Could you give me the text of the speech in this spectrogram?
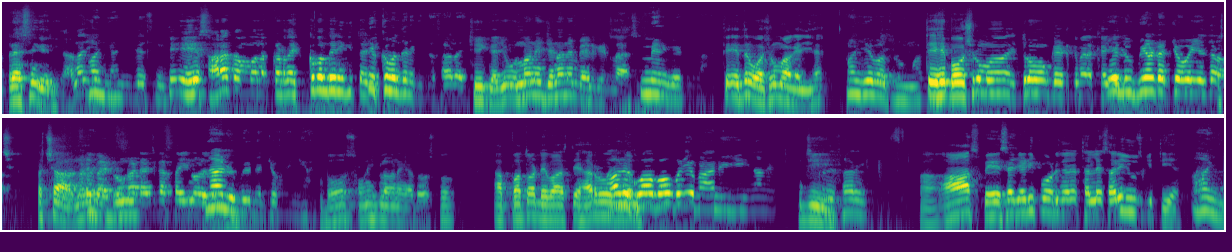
ਡਰੈਸਿੰਗ ਏਰੀਆ ਹਨਾ ਜੀ? ਹਾਂਜੀ ਹਾਂਜੀ ਡਰੈਸਿੰਗ ਤੇ ਇਹ ਸਾਰਾ ਕੰਮ ਲੱਕੜ ਦਾ ਇੱਕ ਬੰਦੇ ਨੇ ਕੀਤਾ ਜੀ? ਇੱਕ ਬੰਦੇ ਨੇ ਕੀਤਾ ਸਾਰਾ ਠੀਕ ਹੈ ਜੀ ਉਹਨਾਂ ਨੇ ਜਿਨ੍ਹਾਂ ਨੇ ਮੇਨ ਗੇਟ ਲਾਇਆ ਸੀ। ਮੇਨ ਗੇਟ ਤੇ ਇੱਧਰ ਵਾਸ਼ਰੂਮ ਆ ਗਿਆ ਜੀ ਹੈ? ਹਾਂਜੀ ਇਹ ਬਾਥਰੂਮ ਆ। ਤੇ ਇਹ ਵਾਸ਼ਰੂਮ ਇਧਰੋਂ ਗੇਟ ਕਿਵੇਂ ਰੱਖਿਆ ਇਹ ਜੀ ਲੂਬੀਆਂ ਟੱਚ ਹੋ ਗਈ ਇਧਰ ਅੱਛਾ ਨਾਲੇ ਬੈਡਰੂਮ ਨਾਲ ਅਟੈਚ ਕਰਤਾ ਜੀ ਨਾ ਨਾਲੇ ਲੂਬੀਆਂ ਟੱਚ ਹੋ ਗਈ ਬਹੁਤ ਸੋਹਣੀ ਪਲਾਨ ਹੈਗਾ ਦੋਸਤੋ। ਆਪਾਂ ਤੁਹਾਡੇ ਵਾਸਤੇ ਹਰ ਆ ਰੋਜ਼ ਦੇਖੋ ਆ ਬਹੁਤ ਵਧੀਆ ਬਣਾ ਲਈ ਜੀ ਇਹਨਾਂ ਨੇ। ਜੀ। ਇਹ ਸਾਰੇ। ਹਾਂ ਆਹ ਸਪੇਸ ਹੈ ਜਿਹੜੀ ਪੌੜੀਆਂ ਦੇ ਥੱਲੇ ਸਾਰੀ ਯੂਜ਼ ਕੀਤੀ ਹੈ। ਹਾਂਜੀ।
